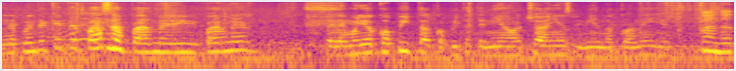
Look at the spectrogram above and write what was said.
Y le pregunté, ¿qué te pasa, partner? Y mi partner se le murió Copito. Copito tenía 8 años viviendo con ella. Cuando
